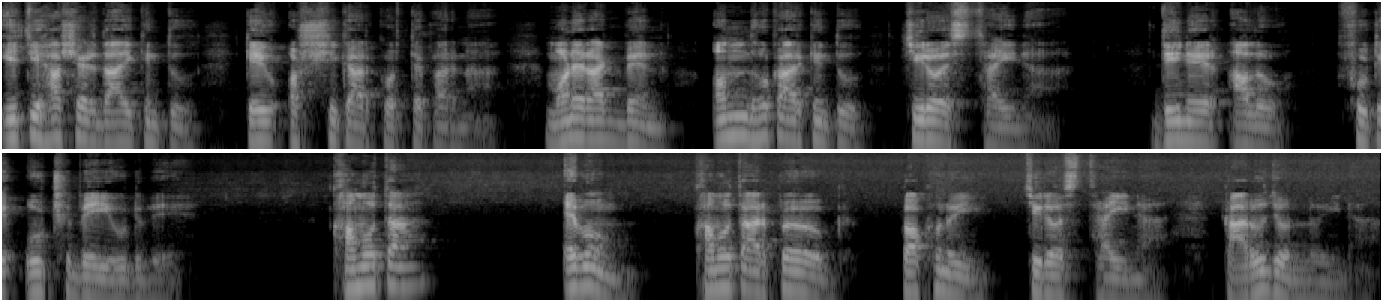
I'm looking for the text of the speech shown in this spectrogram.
ইতিহাসের দায় কিন্তু কেউ অস্বীকার করতে পারে না। মনে রাখবেন, অন্ধকার কিন্তু চিরস্থায়ী না। দিনের আলো ফুটে উঠবেই উঠবে। ক্ষমতা এবং ক্ষমতার প্রয়োগ কখনোই চিরস্থায়ী না, কারও জন্যই না।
